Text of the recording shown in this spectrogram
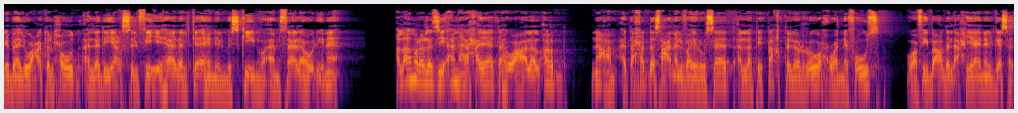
لبالوعه الحوض الذي يغسل فيه هذا الكاهن المسكين وأمثاله الإناء. الأمر الذي أنهى حياته على الأرض. نعم أتحدث عن الفيروسات التي تقتل الروح والنفوس وفي بعض الأحيان الجسد.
